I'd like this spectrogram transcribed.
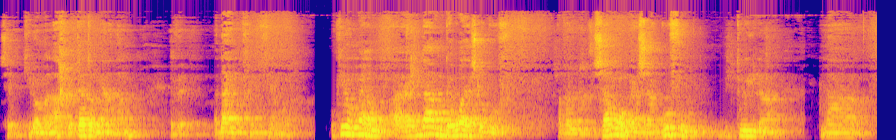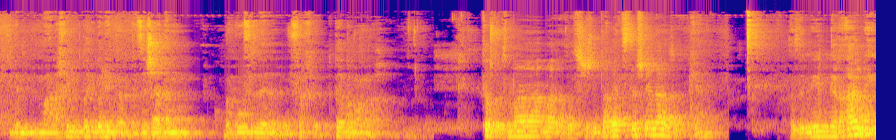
שכאילו המלאך יותר טוב מהאדם, ועדיין הולכים לפי המלאך. הוא כאילו אומר, האדם גרוע יש לו גוף, אבל שם הוא אומר שהגוף הוא ביטוי ל... למהלכים יותר גדולים, וזה שאדם בגוף זה הופך יותר טוב מהמהלך. טוב, אז מה, מה אז שנתרץ את השאלה הזאת. כן. אז אני, נראה לי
